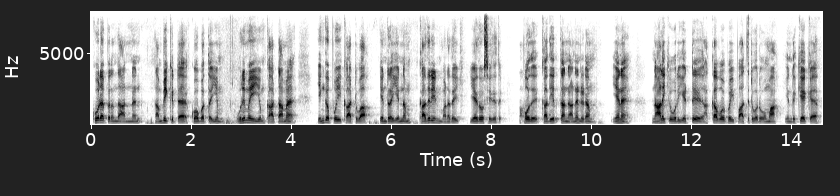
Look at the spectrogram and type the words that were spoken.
கூட பிறந்த அண்ணன் தம்பிக்கிட்ட கோபத்தையும் உரிமையையும் காட்டாம எங்கே போய் காட்டுவா? என்ற எண்ணம் கதிரின் மனதை ஏதோ செய்தது. அப்போது கதிர் தன் அண்ணனிடம் ஏன நாளைக்கு ஒரு எட்டு அக்காவை போய் பார்த்துட்டு வருவோமா? என்று கேட்க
